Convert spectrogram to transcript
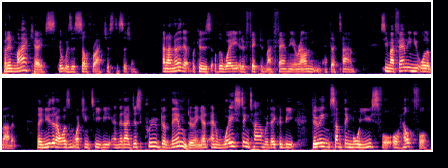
But in my case, it was a self righteous decision. And I know that because of the way it affected my family around me at that time. See, my family knew all about it. They knew that I wasn't watching TV and that I disapproved of them doing it and wasting time where they could be doing something more useful or helpful.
